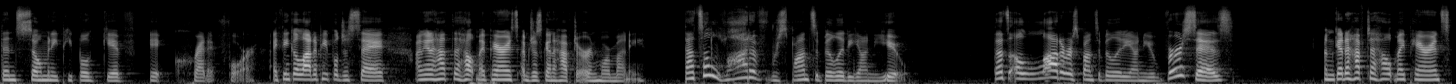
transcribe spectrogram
than so many people give it credit for. I think a lot of people just say, I'm going to have to help my parents. I'm just going to have to earn more money. That's a lot of responsibility on you. That's a lot of responsibility on you versus I'm going to have to help my parents.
